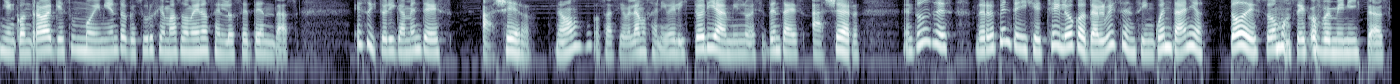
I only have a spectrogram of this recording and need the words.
y encontraba que es un movimiento que surge más o menos en los 70s. Eso históricamente es ayer, ¿no? O sea, si hablamos a nivel historia, 1970 es ayer Entonces, de repente dije, che, loco, tal vez en 50 años todos somos ecofeministas,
